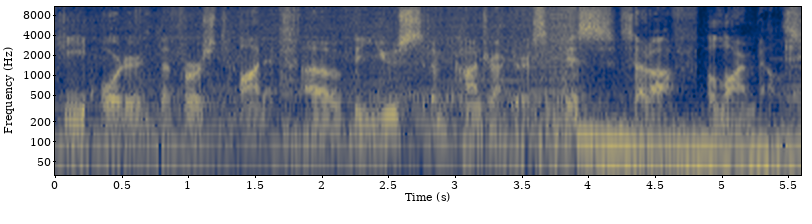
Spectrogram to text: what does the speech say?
He ordered the first audit of the use of contractors. This set off alarm bells.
